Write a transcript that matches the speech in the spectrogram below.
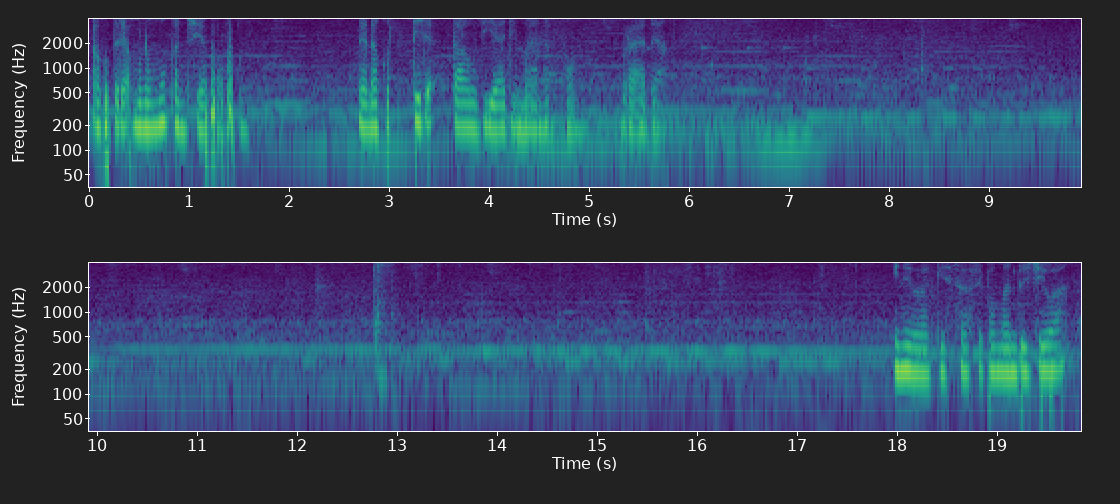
Aku tidak menemukan siapa pun. Dan aku tidak tahu dia di mana pun berada. Inilah kisah si pemandu jiwa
